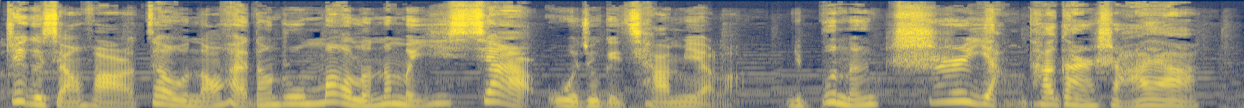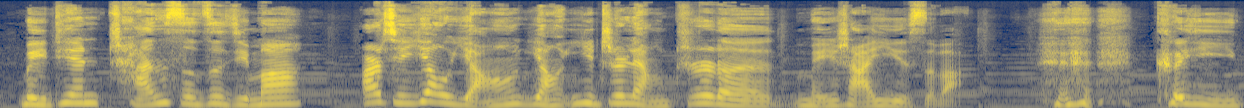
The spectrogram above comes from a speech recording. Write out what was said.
这个想法在我脑海当中冒了那么一下，我就给掐灭了。你不能吃养它干啥呀？每天馋死自己吗？而且要养养一只两只的，没啥意思吧？可以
